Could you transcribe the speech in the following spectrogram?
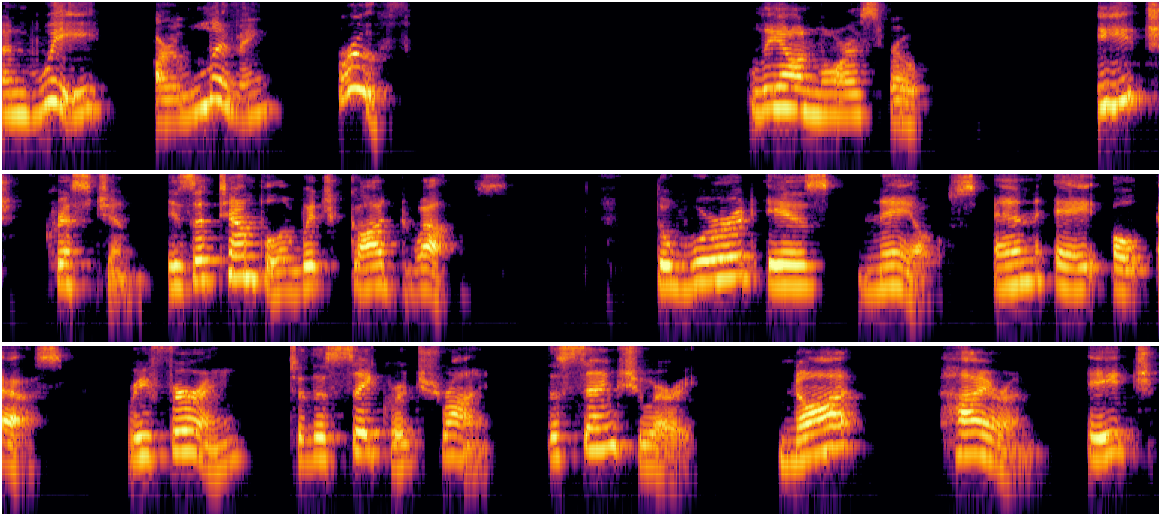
and we are living proof. Leon Morris wrote Each Christian is a temple in which God dwells. The word is naos, N A O S, referring to the sacred shrine the sanctuary, not Hieron, H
